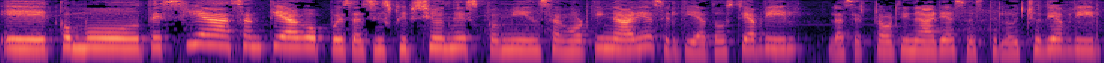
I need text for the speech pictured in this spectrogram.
Eh, como decía Santiago, pues las inscripciones comienzan ordinarias el día 2 de abril, las extraordinarias hasta el 8 de abril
